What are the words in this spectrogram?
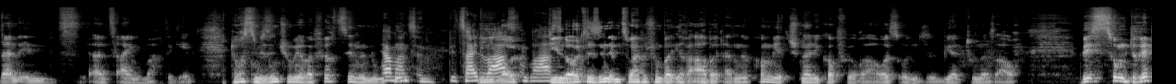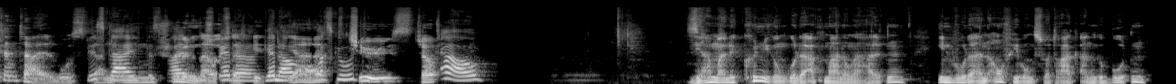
dann ins, ans Eingemachte gehen. Thorsten, wir sind schon wieder bei 14 Minuten. Ja, Wahnsinn. Die Zeit war es und war Die Leute sind im Zweifel schon bei ihrer Arbeit angekommen. Jetzt schnell die Kopfhörer aus und wir tun das auch. Bis zum dritten Teil, wo es bis dann gleich, um bis gleich, bis später. Geht. Genau, ja, mach's gut. Tschüss, ciao. Ciao. Sie haben eine Kündigung oder Abmahnung erhalten, Ihnen wurde ein Aufhebungsvertrag angeboten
